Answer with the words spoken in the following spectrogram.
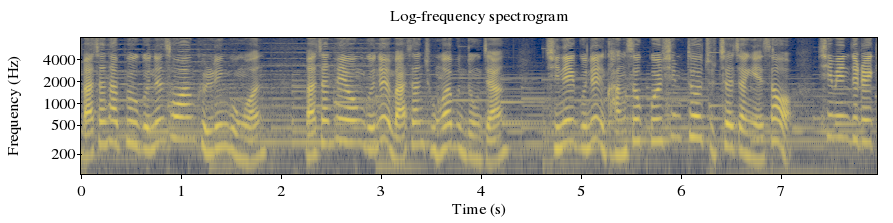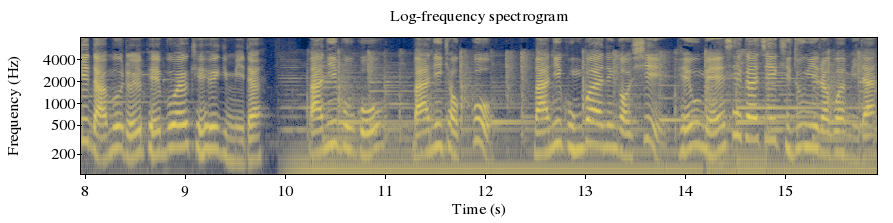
마산 하포구는 서안 근린공원, 마산 회원구는 마산 종합운동장, 진해구는 강석골 쉼터 주차장에서 시민들에게 나무를 배부할 계획입니다. 많이 보고, 많이 겪고, 많이 공부하는 것이 배움의 세 가지 기둥이라고 합니다.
